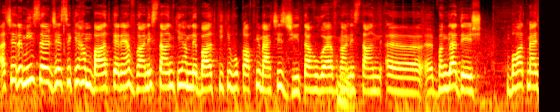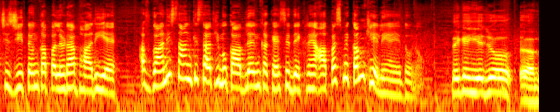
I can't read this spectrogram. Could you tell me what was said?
अच्छा रमीज सर जैसे कि हम बात करें अफ़गानिस्तान की हमने बात की कि वो काफ़ी मैचेस जीता हुआ है। अफ़गानिस्तान अ, बांग्लादेश बहुत मैचेस जीते उनका पलड़ा भारी है। अफ़गानिस्तान के साथ ये मुकाबला इनका कैसे देख रहे हैं? आपस में कम खेले हैं ये दोनों। देखिए ये जो अ,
